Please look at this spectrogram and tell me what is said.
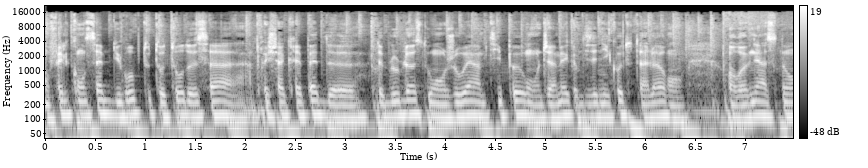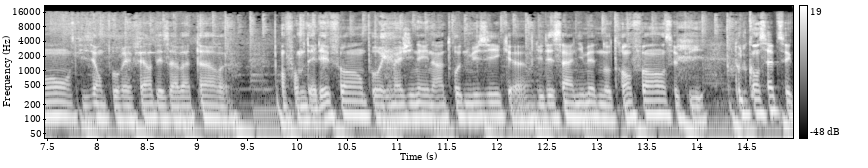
on fait le concept du groupe tout autour de ça. Après chaque répète de, de Blue Lost où on jouait un petit peu, où on jamais, comme disait Nico tout à l'heure, on, on revenait à ce nom. On se disait on pourrait faire des avatars. euh, en forme d'éléphant, pour imaginer une intro de musique euh, du dessin animé de notre enfance. Et puis tout le concept s'est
